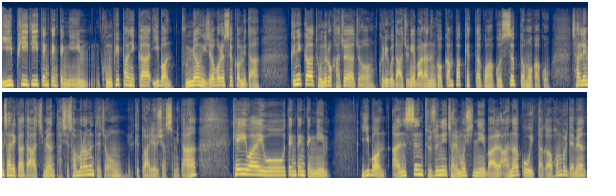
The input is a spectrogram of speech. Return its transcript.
EPD 땡땡땡님, 궁핍하니까 2번, 분명 잊어버렸을 겁니다. 그니까 돈으로 가져야죠. 그리고 나중에 말하는 거 깜빡했다고 하고 쓱 넘어가고 살림살이가 나아지면 다시 선물하면 되죠. 이렇게 또 알려주셨습니다. KYO 땡땡땡님 2번 안 쓴 두순이 잘못이니 말 안 하고 있다가 환불되면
